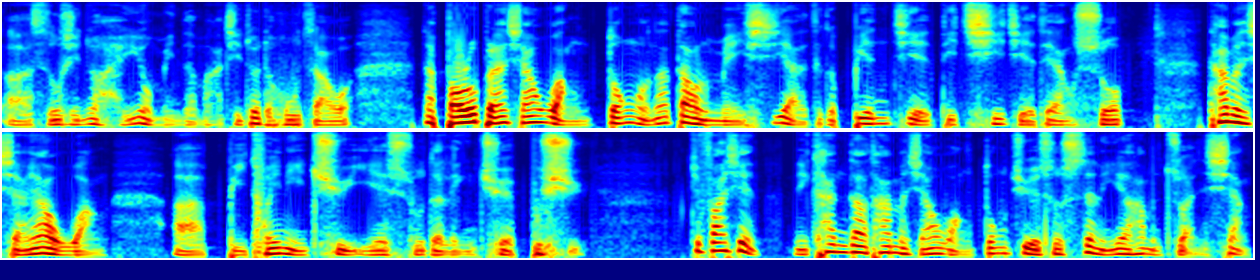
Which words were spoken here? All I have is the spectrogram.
呃使徒行传很有名的马其顿的呼召哦。那保罗本来想往东哦，那到了美西亚的这个边界，第七节这样说：他们想要往啊比推尼去，耶稣的灵却不许。就发现你看到他们想要往东去的时候，圣灵要他们转向。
